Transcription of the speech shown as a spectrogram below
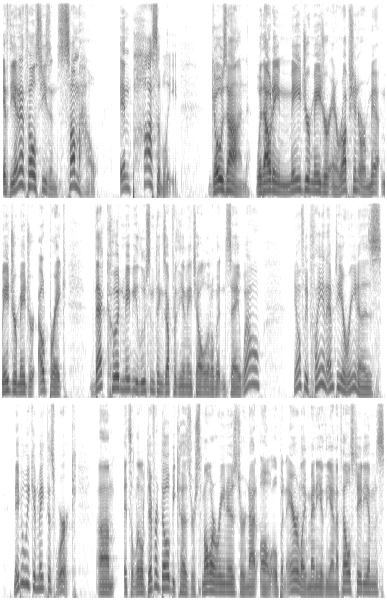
if the NFL season somehow impossibly goes on without a major major interruption or ma- major major outbreak, that could maybe loosen things up for the NHL a little bit and say, well, you know, if we play in empty arenas, maybe we could make this work. Um, it's a little different though because they're smaller arenas, they're not all open air like many of the NFL stadiums.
